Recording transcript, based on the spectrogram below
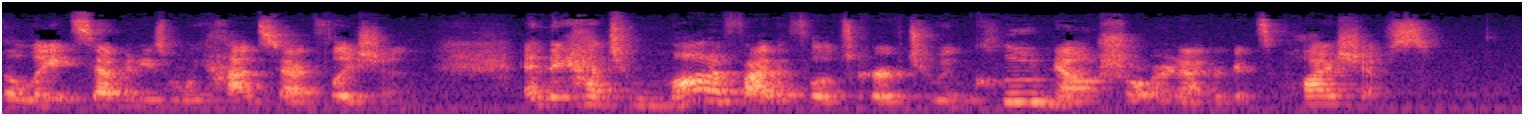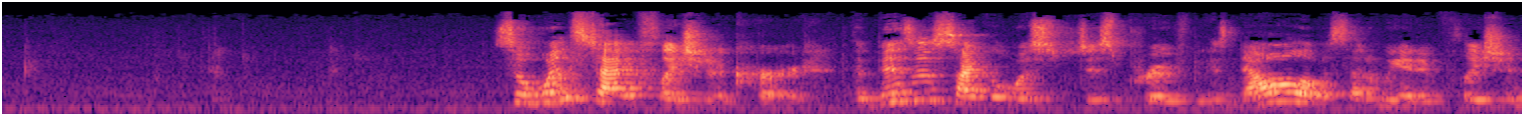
the late 70s when we had stagflation. And they had to modify the Phillips curve to include now short run aggregate supply shifts. So when stagflation occurred, the business cycle was disproved because now all of a sudden we had inflation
